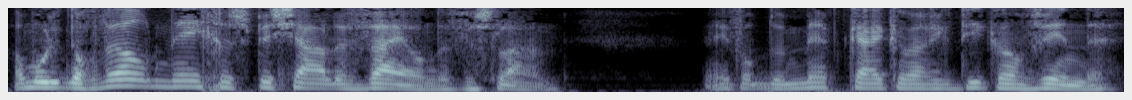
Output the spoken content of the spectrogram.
al moet ik nog wel negen speciale vijanden verslaan. Even op de map kijken waar ik die kan vinden.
